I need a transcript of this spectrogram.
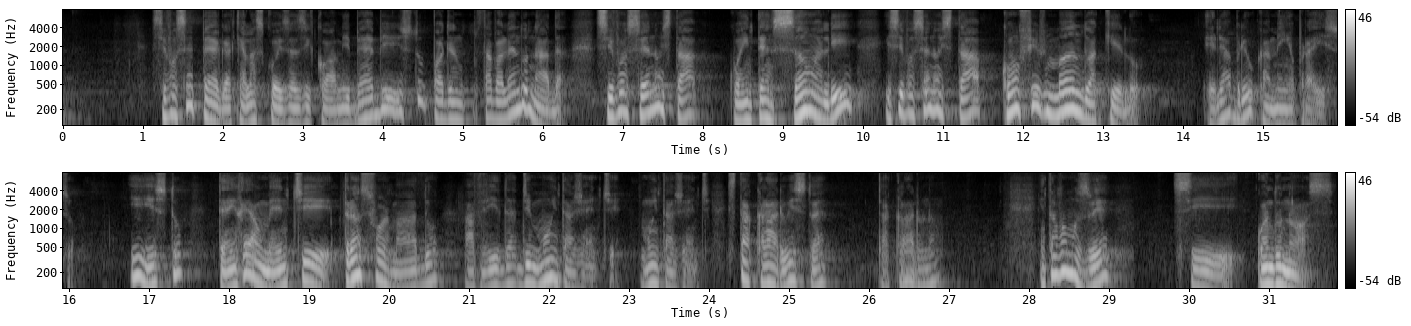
Se você pega aquelas coisas e come e bebe, isto pode não estar valendo nada. Se você não está com a intenção ali e se você não está confirmando aquilo, ele abriu o caminho para isso. E isto tem realmente transformado a vida de muita gente. Muita gente. Está claro isto, é? Está claro, não? Então vamos ver se quando nós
